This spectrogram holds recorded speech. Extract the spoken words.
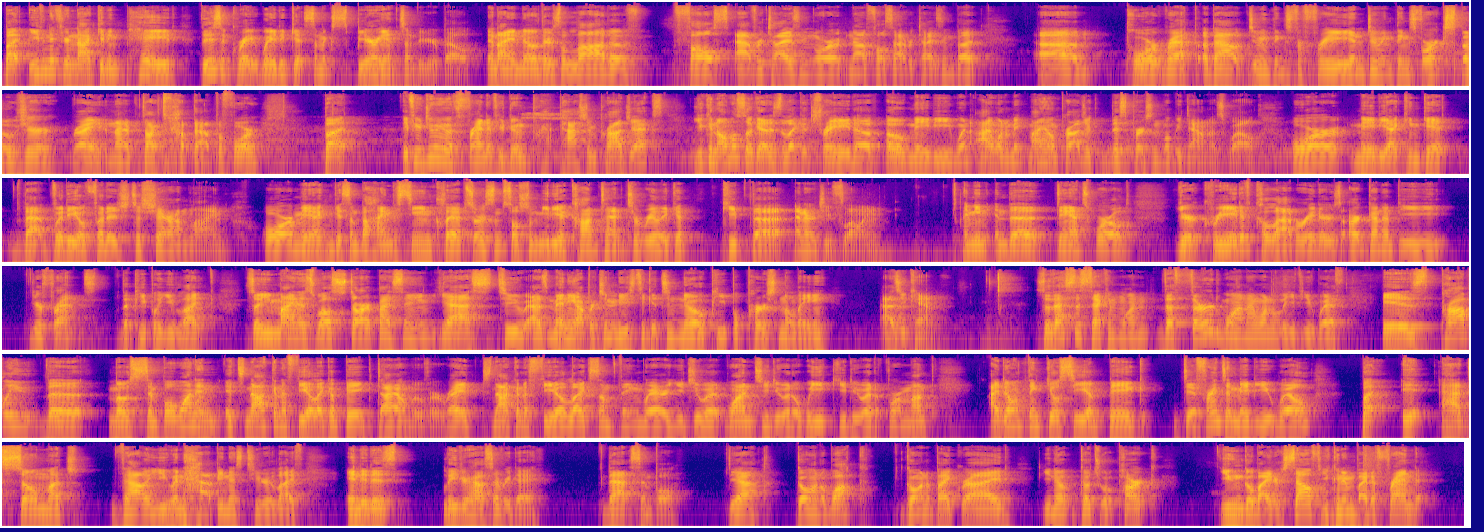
But even if you're not getting paid, this is a great way to get some experience under your belt. And I know there's a lot of false advertising or not false advertising, but um, poor rep about doing things for free and doing things for exposure, right? And I've talked about that before. But if you're doing it with friend, if you're doing passion projects, you can almost look at it as like a trade of, oh, maybe when I want to make my own project, this person will be down as well. Or maybe I can get that video footage to share online. Or maybe I can get some behind the scene clips or some social media content to really get keep the energy flowing. I mean, in the dance world, your creative collaborators are going to be your friends, the people you like. So you might as well start by saying yes to as many opportunities to get to know people personally as you can. So that's the second one. The third one I want to leave you with is probably the most simple one and it's not going to feel like a big dial mover, right? It's not going to feel like something where you do it once, you do it a week, you do it for a month. I don't think you'll see a big difference and maybe you will, but it adds so much value and happiness to your life. And it is leave your house every day. That simple. Yeah. Go on a walk, go on a bike ride, you know, go to a park. You can go by yourself. You can invite a friend.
